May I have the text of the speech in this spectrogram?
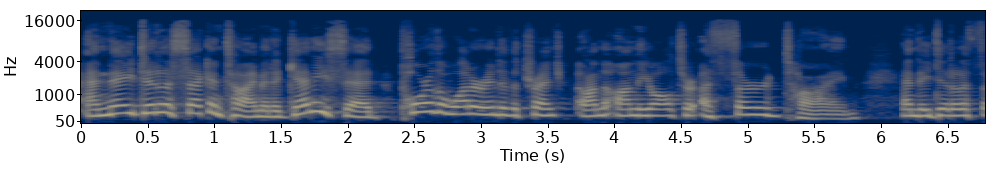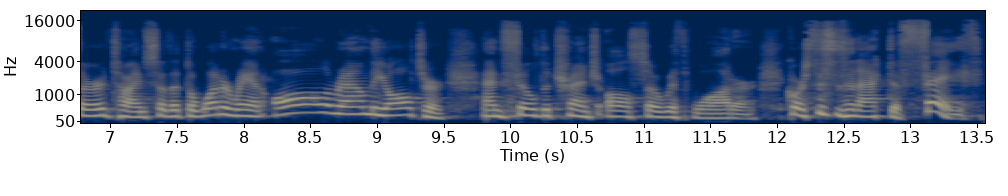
And they did it a second time. And again, he said, pour the water into the trench on the, on the altar a third time. And they did it a third time so that the water ran all around the altar and filled the trench also with water. Of course, this is an act of faith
